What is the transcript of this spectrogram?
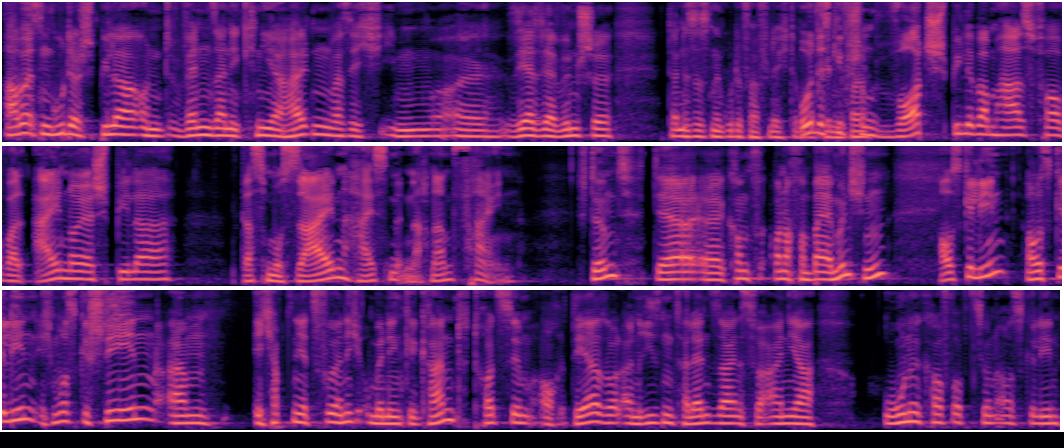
Aber er ist ein guter Spieler und wenn seine Knie halten, was ich ihm äh, sehr, sehr wünsche, dann ist es eine gute Verpflichtung. Und es gibt Fall. schon Wortspiele beim HSV, weil ein neuer Spieler, das muss sein, heißt mit Nachnamen Fein. Stimmt, der äh, kommt auch noch von Bayern München. Ausgeliehen? Ausgeliehen. Ich muss gestehen, ähm, ich habe den jetzt vorher nicht unbedingt gekannt. Trotzdem, auch der soll ein Riesentalent sein. Ist für ein Jahr ohne Kaufoption ausgeliehen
